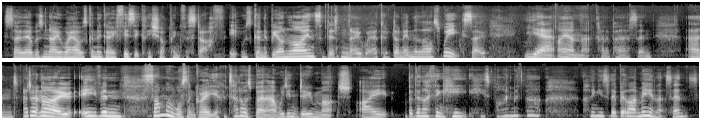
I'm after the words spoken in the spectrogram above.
so there was no way i was going to go physically shopping for stuff. It was going to be online so there's no way i could have done it in the last week. So yeah i am that kind of person. And i don't know even summer wasn't great. You could tell i was burnt out. We didn't do much. I but then i think he he's fine with that. I think he's a little bit like me in that sense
